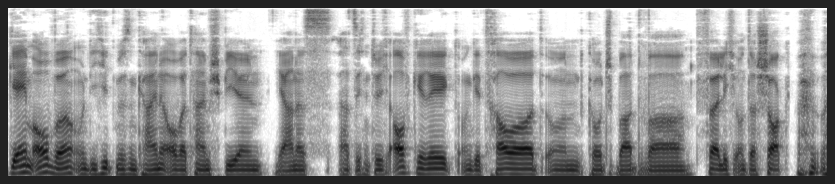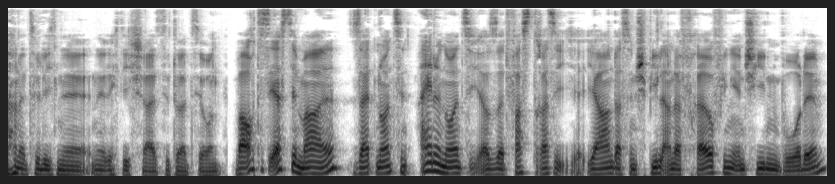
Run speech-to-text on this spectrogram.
Game Over und die Heat müssen keine Overtime spielen. Janis hat sich natürlich aufgeregt und getrauert und Coach Bud war völlig unter Schock. War natürlich eine, eine richtig scheiß Situation. War auch das erste Mal seit 1991, also seit fast 30 Jahren, dass ein Spiel an der Freiwurflinie entschieden wurde,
